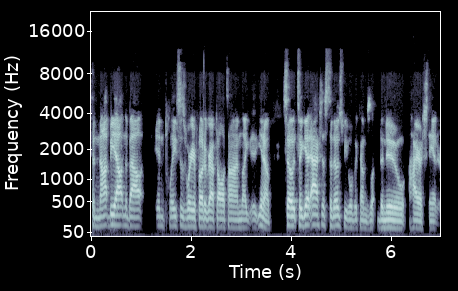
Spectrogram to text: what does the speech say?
to not be out and about in places where you're photographed all the time, like you know so to get access to those people becomes the new higher standard.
